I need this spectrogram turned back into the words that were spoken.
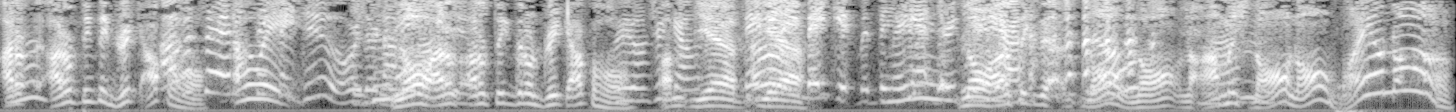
I don't, I don't think they drink I alcohol. would say I don't Oh, think wait. they do, or They they're do. not no, I don't. to. I don't think they don't drink alcohol. They don't drink Um, alcohol. Yeah, Maybe yeah. they make it, but they Maybe can't they drink No, it. I don't think that. No, no, no. Amish, no, no. Hell no.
